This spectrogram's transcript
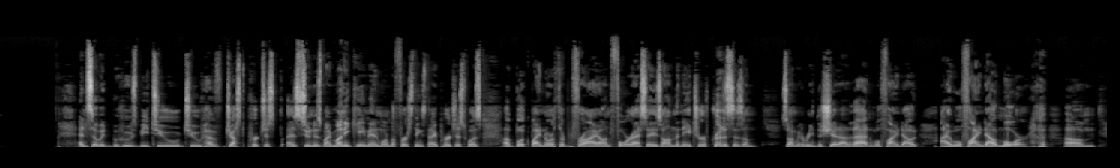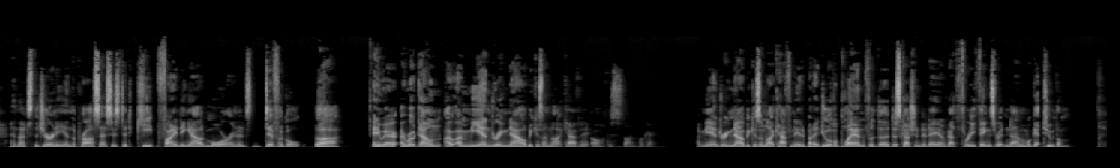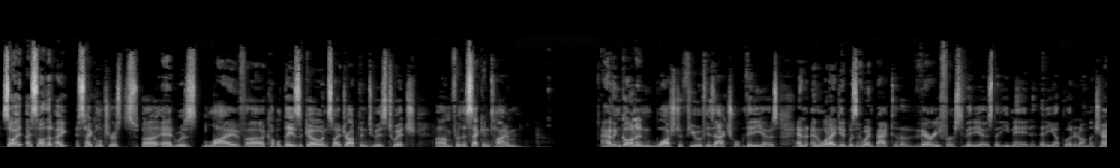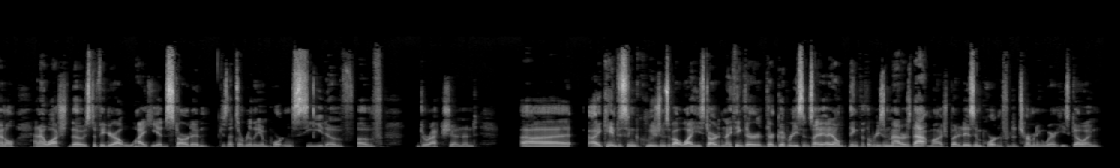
and so it behooves me to to have just purchased as soon as my money came in. One of the first things that I purchased was a book by Northrop Frye on four essays on the nature of criticism. So I'm going to read the shit out of that, and we'll find out. I will find out more, um, and that's the journey. And the process is to keep finding out more, and it's difficult. Ugh. Anyway, I wrote down. I, I'm meandering now because I'm not caffeinated. Oh, this is done. Okay. I'm meandering now because I'm not caffeinated, but I do have a plan for the discussion today. I've got three things written down, and we'll get to them. So I, I saw that I Psyculturist uh, Ed was live uh, a couple days ago, and so I dropped into his Twitch um, for the second time. Having gone and watched a few of his actual videos, and, and what I did was I went back to the very first videos that he made that he uploaded on the channel, and I watched those to figure out why he had started, because that's a really important seed of of direction. And uh, I came to some conclusions about why he started, and I think they're they're good reasons. I, I don't think that the reason matters that much, but it is important for determining where he's going.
